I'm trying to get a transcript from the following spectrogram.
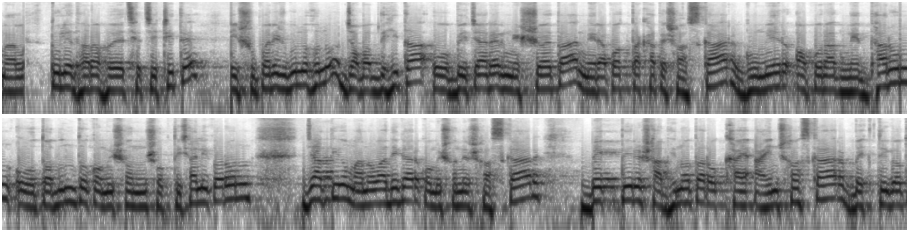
মাল তুলে ধরা হয়েছে চিঠিতে। এই সুপারিশগুলো হলো জবাবদিহিতা ও বিচারের নিশ্চয়তা, নিরাপত্তা খাতে সংস্কার, গুমের অপরাধ নির্ধারণ ও তদন্ত কমিশন শক্তিশালীকরণ, জাতীয় মানবাধিকার কমিশনের সংস্কার, ব্যক্তির স্বাধীনতা রক্ষায় আইন সংস্কার, ব্যক্তিগত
